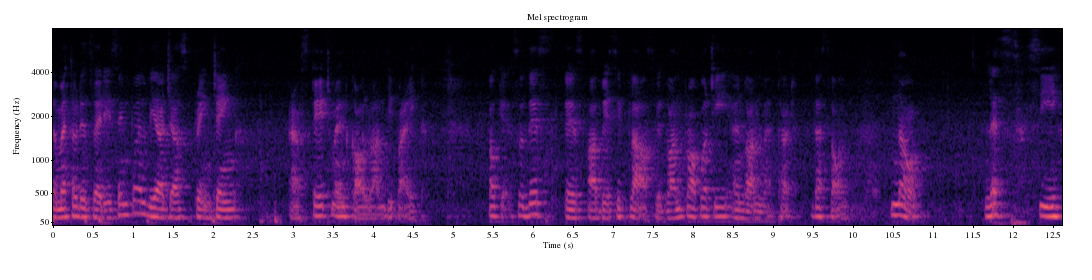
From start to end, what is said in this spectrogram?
The method is very simple. We are just printing a statement called run the bike. Okay, so this is our basic class with one property and one method. That's all. Now, let's see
